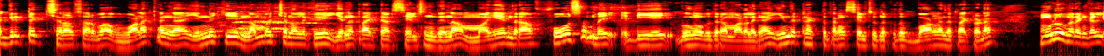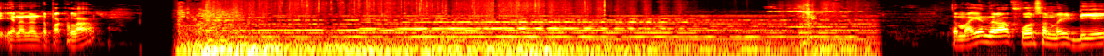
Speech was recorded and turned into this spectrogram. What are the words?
அக்ரிடெக் சேனல் சார்பாக வணக்கங்க. இன்றைக்கி நம்ம சேனலுக்கு என்ன டிராக்டர் சேல்ஸ் இருந்ததுன்னா Mahindra four and five DI Bhoomiputra மாடலுங்க. இந்த டிராக்டர் தாங்க சேல்ஸ் வந்துருக்குது. வாங்க இந்த டிராக்டரோட முழு விவரங்கள் என்னென்னு பார்க்கலாம். இந்த Mahindra four and five DI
